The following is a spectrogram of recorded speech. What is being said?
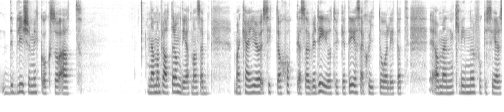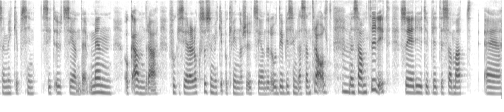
det blir så mycket också att när man pratar om det att man så här, man kan ju sitta och chockas över det och tycka att det är så här skitdåligt att ja, men kvinnor fokuserar så mycket på sin, sitt utseende. Män och andra fokuserar också så mycket på kvinnors utseende och det blir så himla centralt. Men samtidigt så är det ju typ lite som att eh,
